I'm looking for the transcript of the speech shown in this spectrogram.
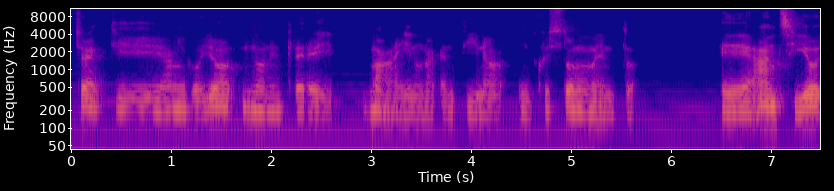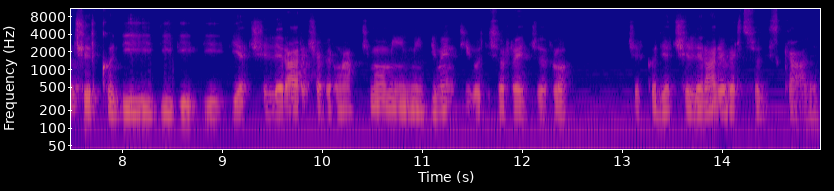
Senti, amico, io non entrerei mai in una cantina in questo momento. E anzi, io cerco di, di, di, di, accelerare, cioè per un attimo mi, mi, dimentico di sorreggerlo, cerco di accelerare verso le scale.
